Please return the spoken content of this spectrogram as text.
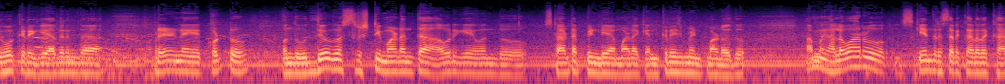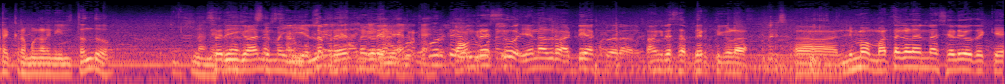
ಯುವಕರಿಗೆ ಅದರಿಂದ ಪ್ರೇರಣೆ ಕೊಟ್ಟು ಒಂದು ಉದ್ಯೋಗ ಸೃಷ್ಟಿ ಮಾಡೋಂಥ ಅವರಿಗೆ ಒಂದು ಸ್ಟಾರ್ಟಪ್ ಇಂಡಿಯಾ ಮಾಡೋಕ್ಕೆ ಎನ್ಕರೇಜ್ಮೆಂಟ್ ಮಾಡೋದು. ಆಮೇಲೆ ಹಲವಾರು ಕೇಂದ್ರ ಸರ್ಕಾರದ ಕಾರ್ಯಕ್ರಮಗಳನ್ನು ಇಲ್ಲಿ ತಂದು ಸರ್ ಈಗ ನಿಮ್ಮ ಈ ಎಲ್ಲ ಪ್ರಯತ್ನಗಳಿಗೆ ಕಾಂಗ್ರೆಸ್ ಏನಾದರೂ ಅಡ್ಡಿ ಆಗ್ತದಾರ? ಕಾಂಗ್ರೆಸ್ ಅಭ್ಯರ್ಥಿಗಳ ನಿಮ್ಮ ಮತಗಳನ್ನು ಸೆಳೆಯೋದಕ್ಕೆ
